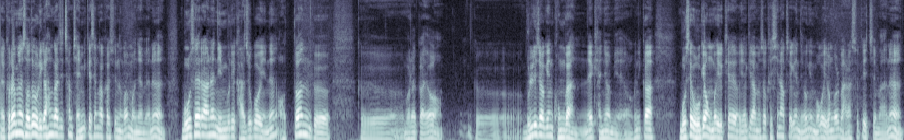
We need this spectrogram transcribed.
예, 그러면서도 우리가 한 가지 참 재밌게 생각할 수 있는 건 뭐냐면은 모세라는 인물이 가지고 있는 어떤 그, 그, 뭐랄까요. 그, 물리적인 공간의 개념이에요. 그러니까 모세 오경 뭐 이렇게 얘기하면서 그 신학적인 내용이 뭐고 이런 걸 말할 수도 있지만은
